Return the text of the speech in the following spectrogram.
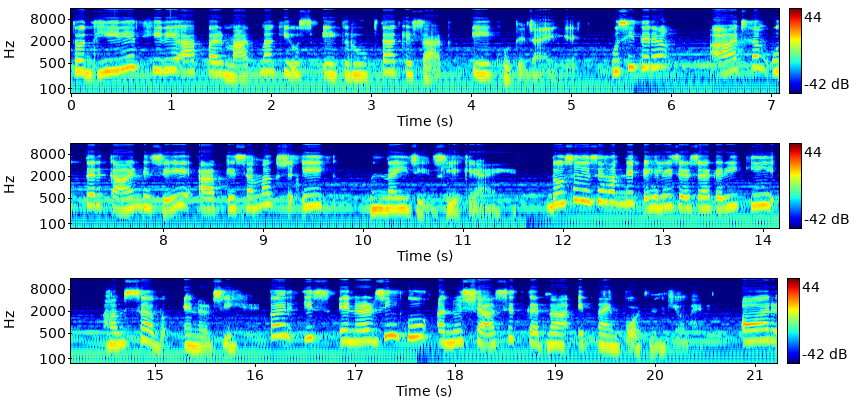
तो धीरे धीरे आप परमात्मा की उस एक रूपता के साथ एक होते जाएँगे। उसी तरह आज हम उत्तरकांड से आपके समक्ष एक नई चीज़ लेके आए हैं। दोस्तों, जैसे हमने पहले चर्चा करी कि हम सब एनर्जी है, पर इस एनर्जी को अनुशासित करना इतना इम्पोर्टेंट क्यों है? और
